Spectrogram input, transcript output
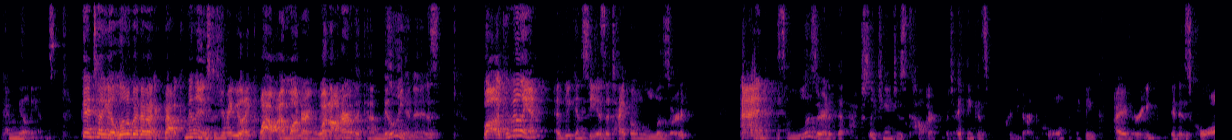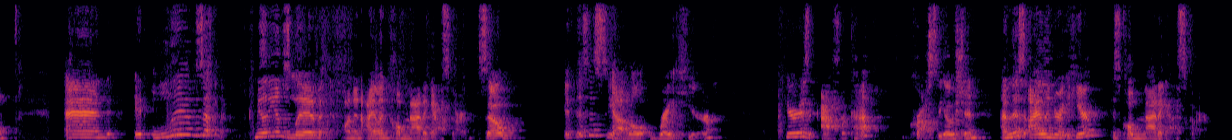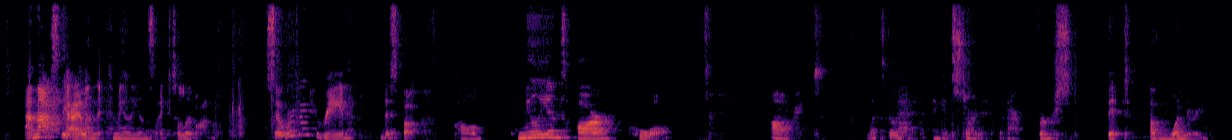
Chameleons. I'm going to tell you a little bit about chameleons because you're maybe like, wow, I'm wondering what on earth a chameleon is. Well, a chameleon, as we can see, is a type of lizard. And it's a lizard that actually changes color, which I think is pretty darn cool. I think I agree. It is cool. And it lives, chameleons live on an island called Madagascar. So if this is Seattle right here, here is Africa across the ocean. And this island right here is called Madagascar. And that's the island that chameleons like to live on. So we're going to read this book called Chameleons Are Cool. All right, let's go ahead and get started with our first bit of wondering.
